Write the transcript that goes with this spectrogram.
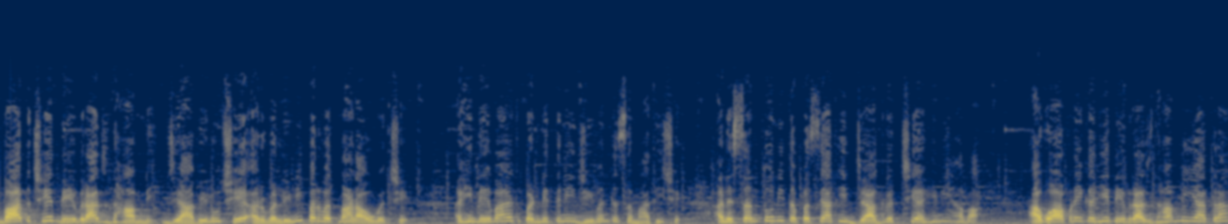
વાત છે દેવરાજ ધામની, જે આવેલું છે અરવલ્લીની પર્વતમાળાઓ વચ્ચે. અહીં દેવાયત પંડિતની જીવંત સમાધિ છે અને સંતોની તપસ્યાથી જાગૃત છે અહીંની હવા. આવો આપણે કરીએ દેવરાજધામની યાત્રા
